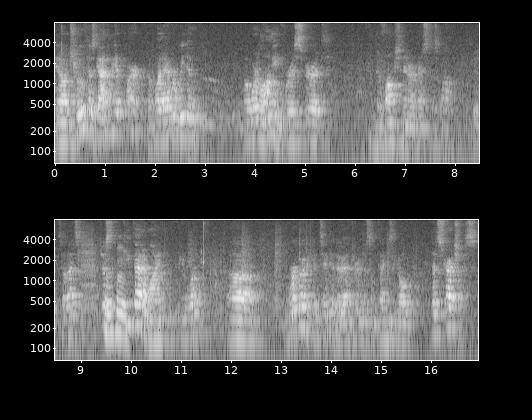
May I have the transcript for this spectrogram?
you know, truth has got to be a part of whatever we do. But we're longing for His Spirit to function in our midst as well. So that's, just Mhm. keep that in mind, if you would. Uh, we're going to continue to enter into some things that go, that stretch us.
